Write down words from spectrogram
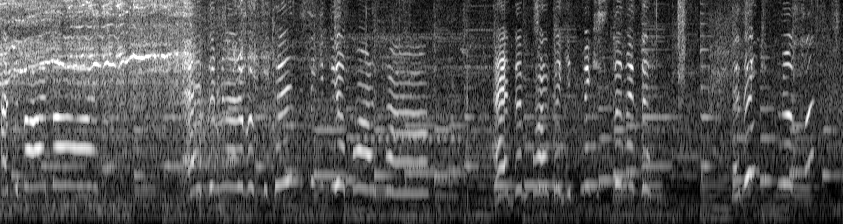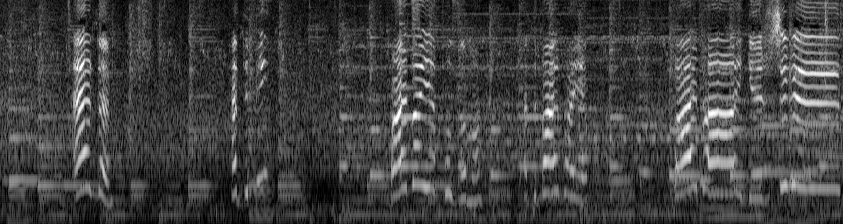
Hadi bay bay. Erdem'in arabası kendisi gidiyor parka. Erdem parka gitmek istemedi. Neden gitmiyorsun? Erdem. Hadi bin. Bay bay yap o zaman. Hadi bay bay yap. Bay bay görüşürüz.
